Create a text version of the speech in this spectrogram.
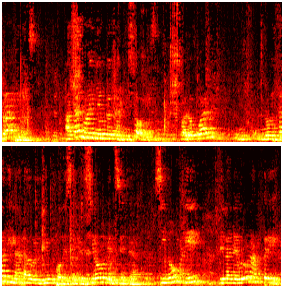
rápidas. Acá no hay neurotransmisores, con lo cual no está dilatado el tiempo de secreción, etc., sino que de la neurona pre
